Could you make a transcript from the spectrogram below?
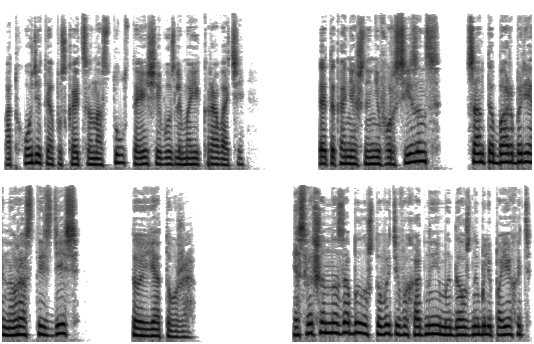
подходит и опускается на стул, стоящий возле моей кровати. Это, конечно, не Four Seasons Санта-Барбаре, но раз ты здесь, то и я тоже. Я совершенно забыла, что в эти выходные мы должны были поехать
